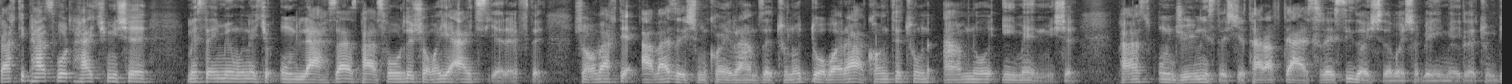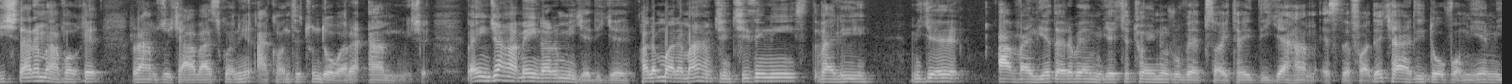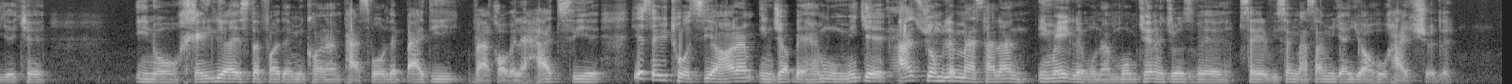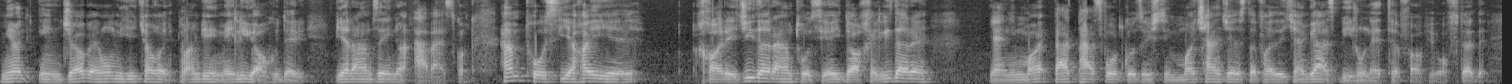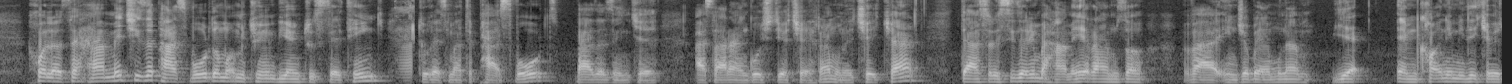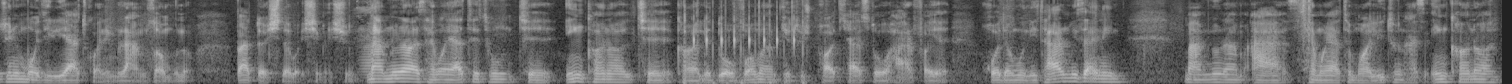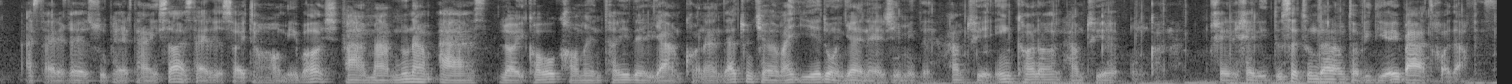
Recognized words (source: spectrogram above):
وقتی پسورد هک میشه مثل این میمونه که اون لحظه از پسورد شما یه عکس گرفته. شما وقتی عوضش می‌کنید رمزتون رو دوباره account تون امن و ایمن میشه. پس اونجوری نیستش که طرف دسترسی داشته باشه به ایمیلتون. بیشتر مواقع رمزو که عوض کنین account تون دوباره امن میشه. و اینجا همه اینا رو میگه دیگه. حالا مال من همچین چیزی نیست ولی میگه اولیه داره به میگه که تو اینو رو وبسایت های دیگه هم استفاده کردی. دومیه میگه که اینو خیلی ها استفاده می‌کنن. پسورد بدی و قابل حدسیه. یه سری توصیه ها هم اینجا به میگه. از جمله مثلا ایمیلمون هم ممکنه جزو سرویس مثلا میگن یاهو هک شده. میاد اینجا به همون میگه که آقا تو هم یه ایمیل یاهو داری. بیا رمز اینو عوض کن. هم توصیه های خارجی داره هم توصیه های داخلی داره. یعنی ما بعد پسورد گذاشتیم ما چند جا استفاده کردیم یا از بیرون اتفاقی افتاده. خلاصه همه چیز پسورد رو ما می‌تونیم بیایم تو ستینگ تو قسمت پسورد. بعد از اینکه اثر انگشت یا چهرهمون رو چک کرد دسترسی داریم به همه رمزا و اینجا بهمونم یه امکانی میده که بتونیم مدیریت کنیم رمزامون رو و داشته باشیمشون. ممنونم از حمایتتون چه این کانال چه کانال دومم که توش پادکست و حرفای خودمونی تر می‌زنیم. ممنونم از حمایت مالیتون از این کانال. از طریق Super Thanks ا از طریق سایت حامی باش. و ممنونم از لایک ها و کامنت های دلگرم کنندتون که به من یه دنیا انرژی میده. هم توی این کانال هم توی اون کانال. خیلی خیلی دوستتون دارم تا ویدیوی بعد خداحافظ.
